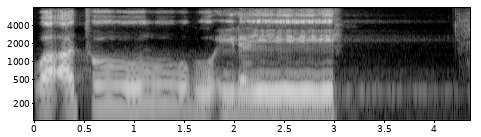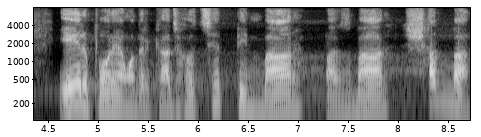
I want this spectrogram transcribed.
وأتوب إليه এরপরে আমাদের কাজ হচ্ছে তিনবার পাঁচবার সাতবার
